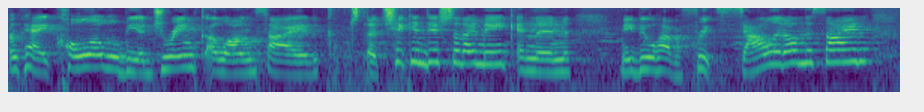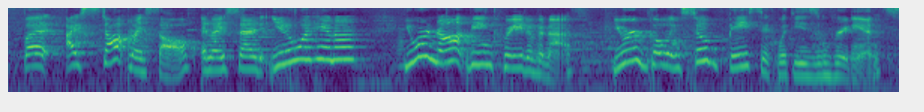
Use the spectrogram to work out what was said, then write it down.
okay, cola will be a drink alongside a chicken dish that I make, and then maybe we'll have a fruit salad on the side. But I stopped myself and I said, you know what, Hannah? You are not being creative enough. You are going so basic with these ingredients.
